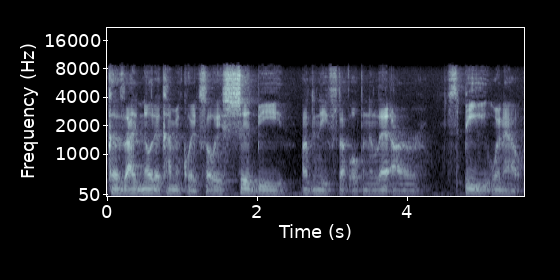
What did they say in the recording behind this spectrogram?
because I know they're coming quick. So it should be underneath stuff open and let our speed win out.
